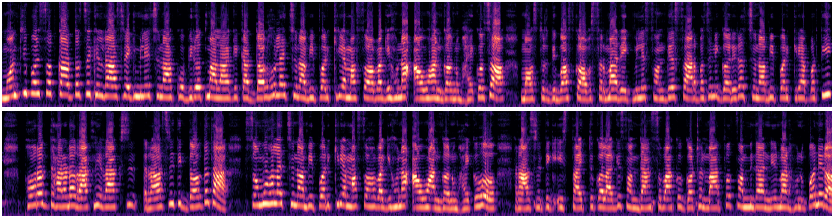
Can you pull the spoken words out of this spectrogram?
मन्त्री परिषदका अध्यक्ष खिलराज रेग्मीले चुनावको विरोधमा लागेका दलहरूलाई चुनावी प्रक्रियामा सहभागी हुन आह्वान गर्नु भएको छ। मजदुर दिवसको अवसरमा रेग्मीले सन्देश सार्वजनिक गरेर चुनावी प्रक्रियाप्रति फरक धारणा राख्ने राजनीतिक दल तथा समूहलाई चुनावी प्रक्रियामा सहभागी हुन आह्वान गर्नु भएको हो। राजनैतिक स्थायित्वको लागि संविधान सभाको गठन मार्फत संविधान निर्माण हुनुपर्ने र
